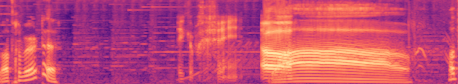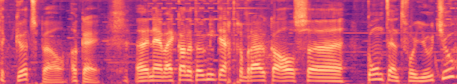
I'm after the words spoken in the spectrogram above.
Wat gebeurt er? Ik heb geen... Oh, Wauw. Wat een kutspel. Oké. Nee, maar ik kan het ook niet echt gebruiken als content voor YouTube.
